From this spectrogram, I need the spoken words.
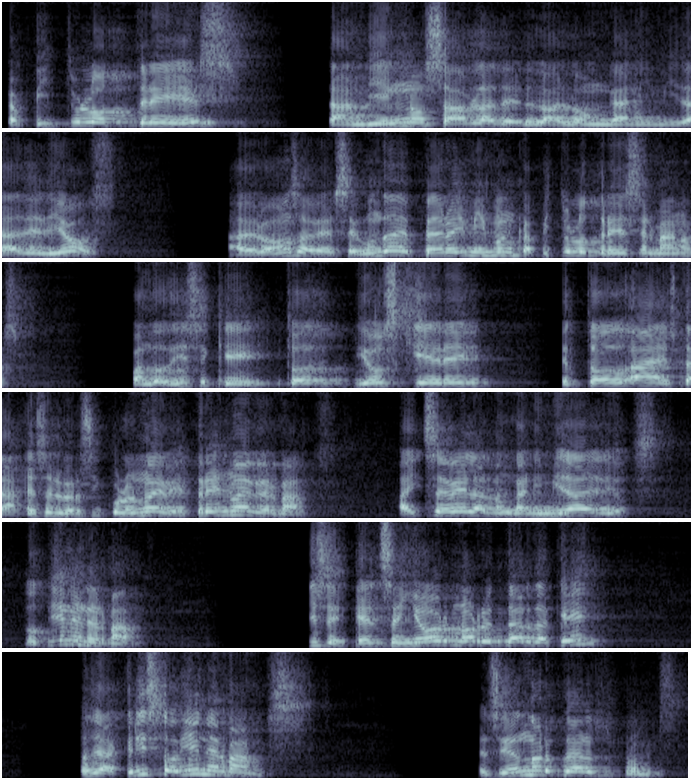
capítulo 3, también nos habla de la longanimidad de Dios. A ver, vamos a ver, segunda de Pedro ahí mismo en capítulo 3, hermanos, cuando dice que Dios quiere que todo, ah, está, es el versículo 9, 3, 9, hermanos. Ahí se ve la longanimidad de Dios. ¿Lo tienen, hermanos? Dice, el Señor no retarda qué? O sea, Cristo viene, hermanos. El Señor no retarda sus promesas.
